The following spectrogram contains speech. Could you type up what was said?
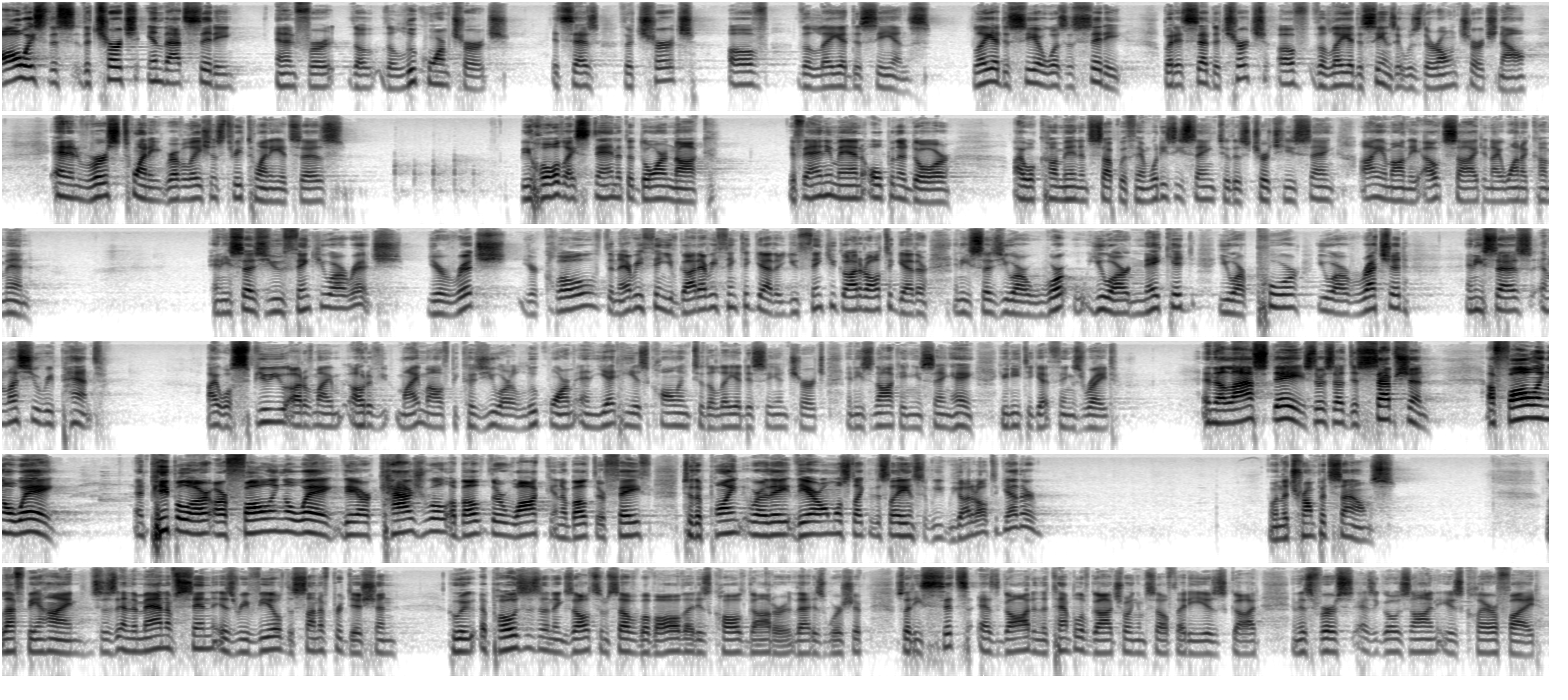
always this, the church in that city, and for the, the lukewarm church, it says the church of the Laodiceans. Laodicea was a city, but it said the church of the Laodiceans. It was their own church now. And in verse 20, Revelations 3:20, it says, Behold, I stand at the door and knock. If any man open the door, I will come in and sup with him. What is he saying to this church? He's saying, I am on the outside and I want to come in. And he says, You think you are rich. You're rich, you're clothed and everything, you've got everything together. You think you got it all together. And he says, You are, wor- you are naked, you are poor, you are wretched. And he says, Unless you repent, I will spew you out of my out of my mouth because you are lukewarm. And yet he is calling to the Laodicean church and he's knocking. He's saying, "Hey, you need to get things right." In the last days, there's a deception, a falling away, and people are, are falling away. They are casual about their walk and about their faith to the point where they, they are almost like this say, we, we got it all together. When the trumpet sounds, left behind, says, And the man of sin is revealed, the son of perdition, who opposes and exalts himself above all that is called God or that is worship, so that he sits as God in the temple of God, showing himself that he is God. And this verse, as it goes on, is clarified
